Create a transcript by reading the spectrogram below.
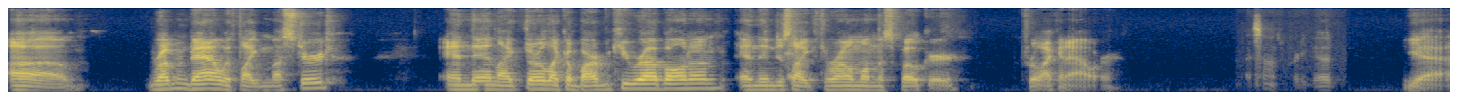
um, rub them down with like mustard, and then like throw like a barbecue rub on them, and then just like throw them on the smoker for like an hour. that sounds pretty good. Yeah,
